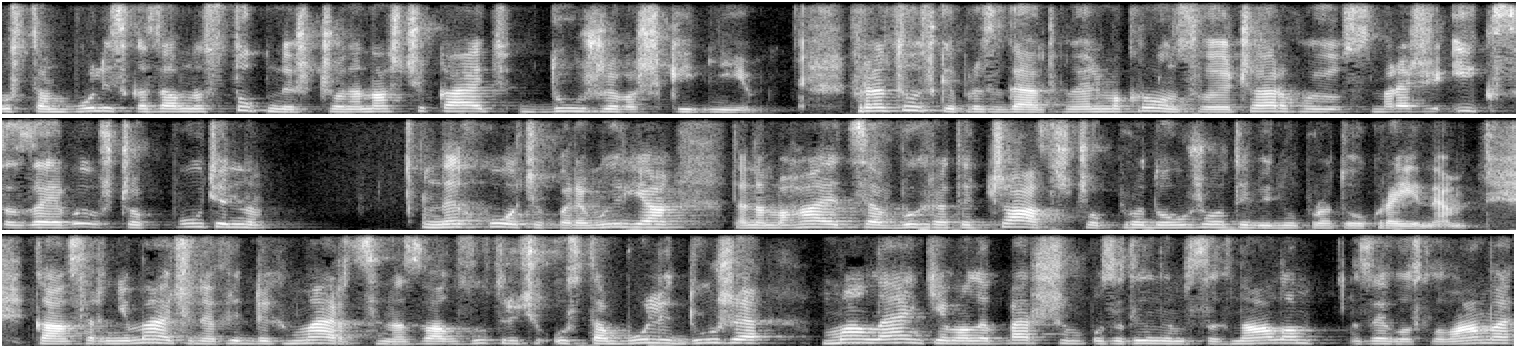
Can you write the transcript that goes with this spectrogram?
у Стамбулі сказав наступне: що на нас чекають дуже важкі дні. Французький президент Еммануель Макрон своєю чергою в мережі X заявив, що Путін. Не хоче перемир'я та намагається виграти час, щоб продовжувати війну проти України. Канцлер Німеччини Фрідріх Мерц назвав зустріч у Стамбулі дуже маленьким, але першим позитивним сигналом. За його словами,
